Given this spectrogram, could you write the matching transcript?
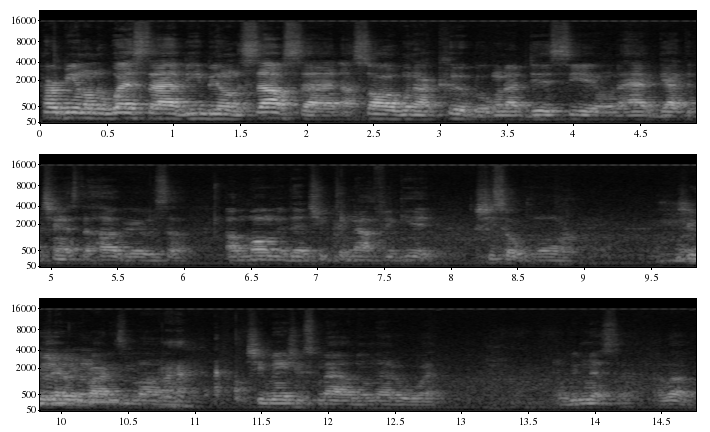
her being on the west side, me being on the south side, I saw it when I could, but when I did see it, when I had got the chance to hug her, it was a, a moment that you could not forget. She's so warm. She was everybody's mom. She made you smile no matter what. And we miss her. I love her.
